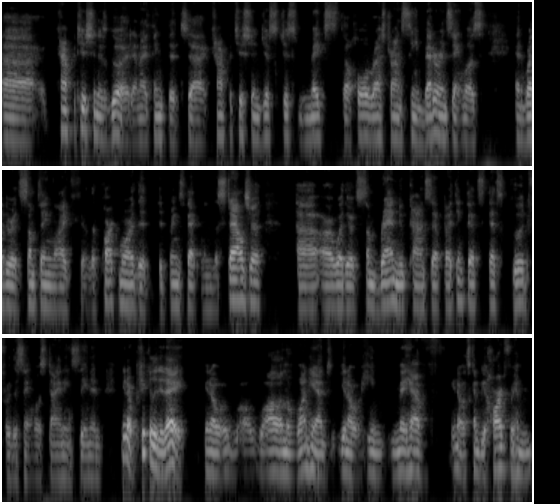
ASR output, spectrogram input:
uh, competition is good, and I think that uh, competition just just makes the whole restaurant scene better in St. Louis. And whether it's something like the Parkmoor that, that brings back nostalgia, uh, or whether it's some brand new concept, I think that's that's good for the St. Louis dining scene. And you know, particularly today, you know, while on the one hand, you know, he may have, you know, it's going to be hard for him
